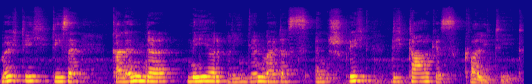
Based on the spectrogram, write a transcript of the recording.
möchte ich diese Kalender näher bringen, weil das entspricht die Tagesqualität.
